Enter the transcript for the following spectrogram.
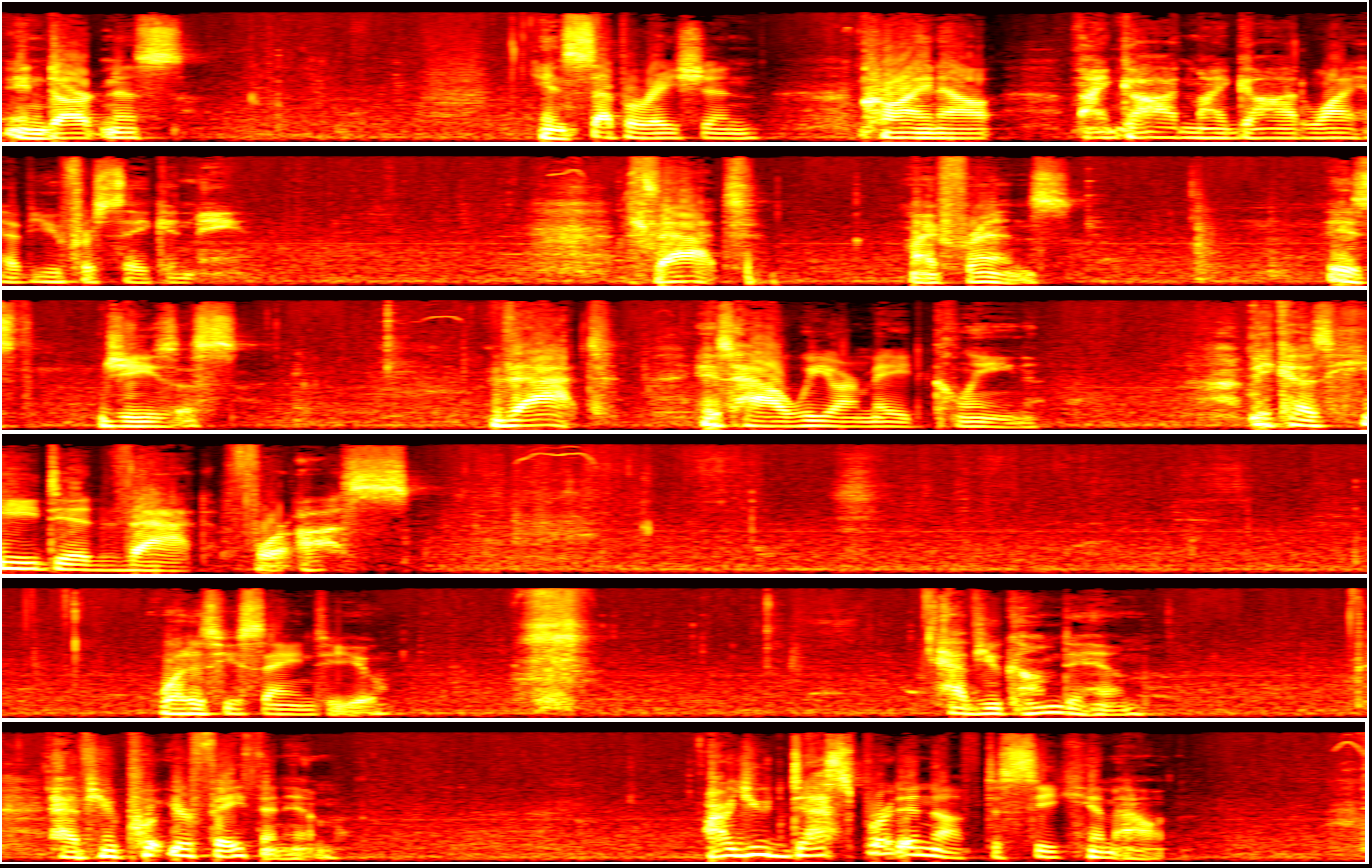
in darkness, in separation, crying out, My God, my God, why have you forsaken me? That, my friends, is Jesus. That is how we are made clean. Because he did that for us. What is he saying to you? Have you come to him? Have you put your faith in him? Are you desperate enough to seek him out?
